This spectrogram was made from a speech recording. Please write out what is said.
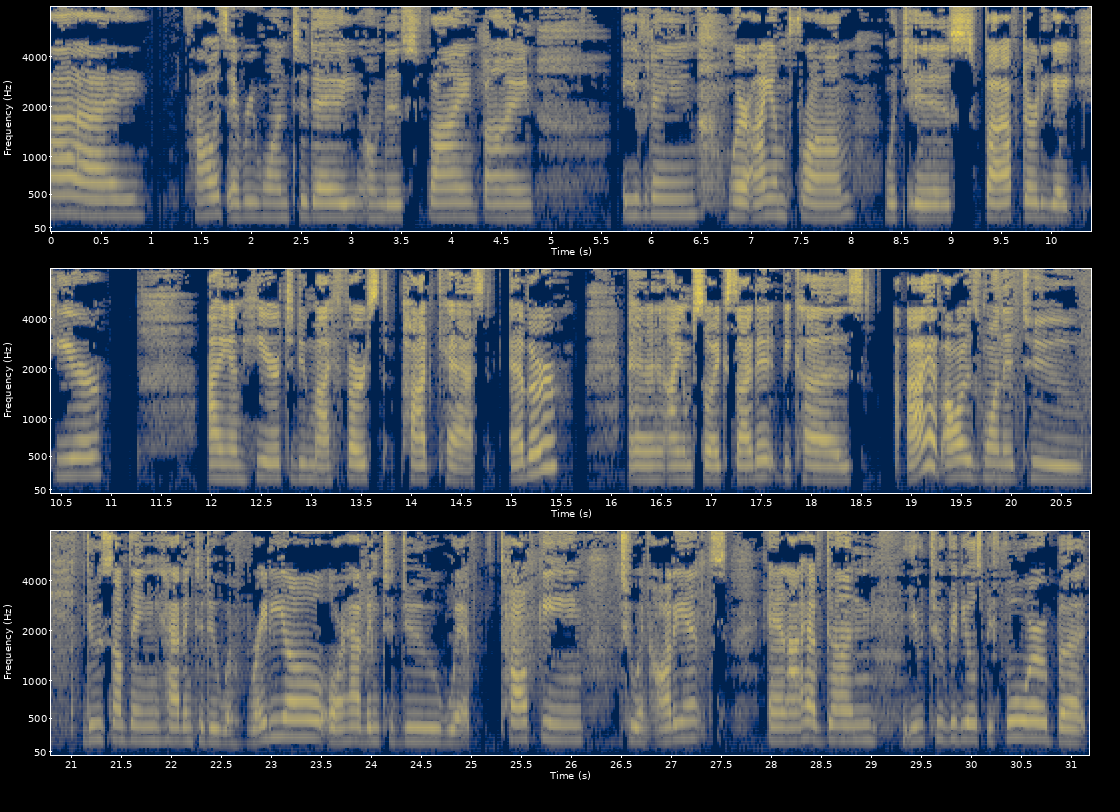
Hi. How is everyone today on this fine, fine evening where I am from, which is 5:38 here. I am here to do my first podcast ever, and I am so excited because I have always wanted to do something having to do with radio or having to do with talking to an audience. And I have done YouTube videos before, but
